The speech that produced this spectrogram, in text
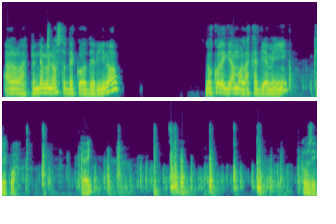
Allora, prendiamo il nostro decoderino, lo colleghiamo all'HDMI, che è qua. Ok? Così.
